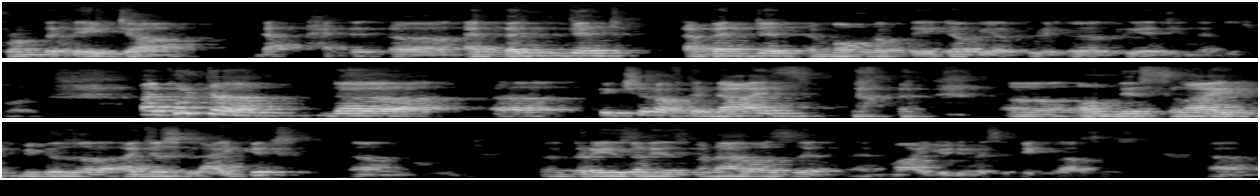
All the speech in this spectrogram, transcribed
from the data that uh, abundant abundant amount of data we are cre uh, creating at this world. I put um, the uh, picture of the dyes on this slide because I just like it. Um, the reason is when I was in, in my university classes, um,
